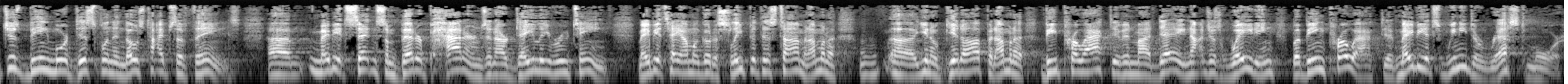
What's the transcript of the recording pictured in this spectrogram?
just being more disciplined in those types of things. Um, maybe it's setting some better patterns in our daily routine. Maybe it's, hey, I'm going to go to sleep at this time and I'm going to, uh, you know, get up and I'm going to be proactive in my day, not just waiting, but being proactive. Maybe it's, we need to rest more.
